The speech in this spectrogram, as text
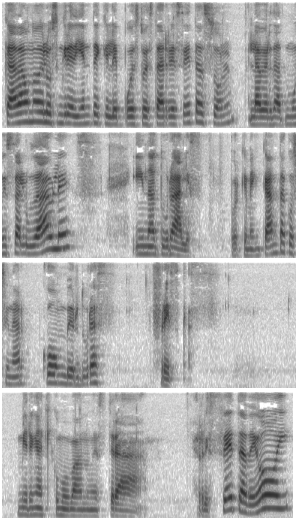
cada uno de los ingredientes que le he puesto a esta receta son, la verdad, muy saludables y naturales, porque me encanta cocinar con verduras frescas. Miren aquí cómo va nuestra receta de hoy.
